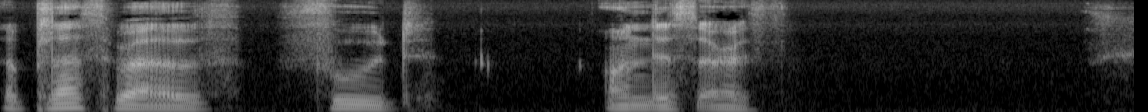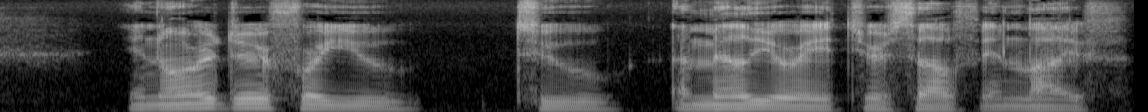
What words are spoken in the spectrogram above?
a plethora of food on this earth. In order for you to ameliorate yourself in life,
